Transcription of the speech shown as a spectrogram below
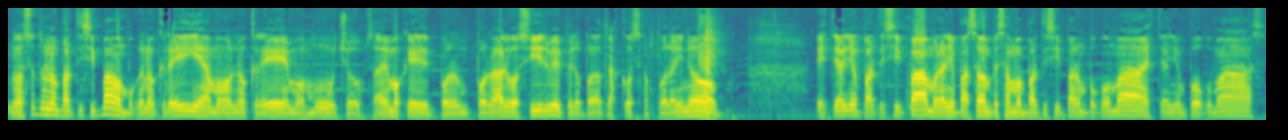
nosotros no participamos porque no creíamos, no creemos mucho. Sabemos que por, por algo sirve, pero para otras cosas por ahí no. Este año participamos, el año pasado empezamos a participar un poco más, este año un poco más.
